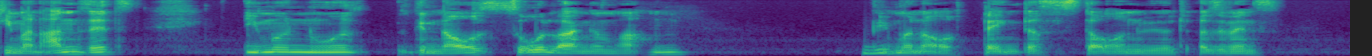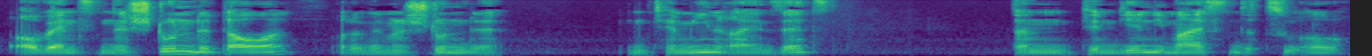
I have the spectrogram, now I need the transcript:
die man ansetzt, immer nur genau so lange machen, wie man auch denkt, dass es dauern wird. Also wenn es, auch wenn es eine Stunde dauert, oder wenn man eine Stunde einen Termin reinsetzt, dann tendieren die meisten dazu auch,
